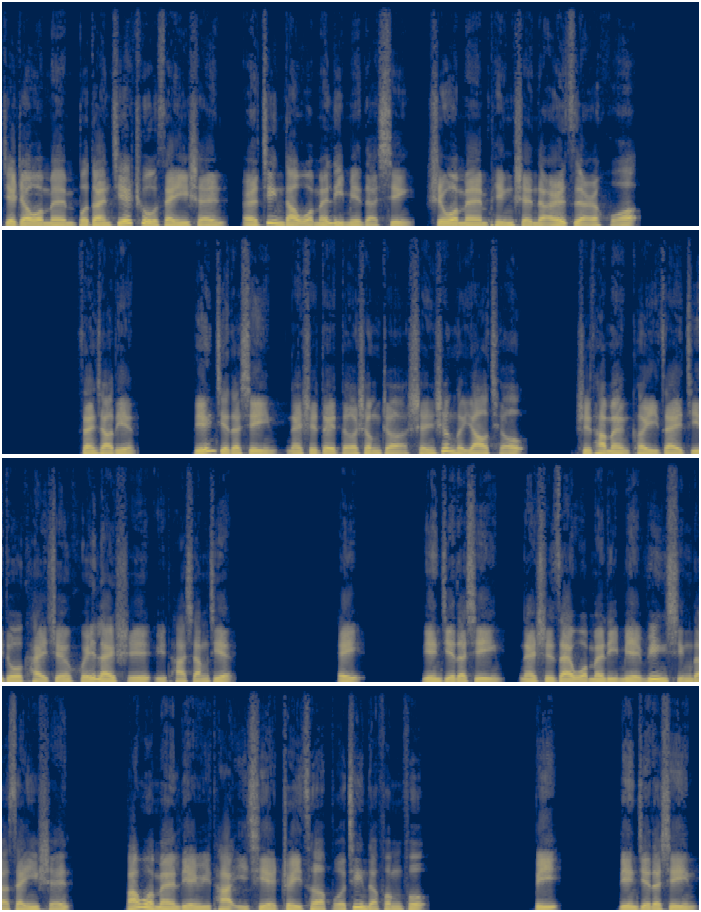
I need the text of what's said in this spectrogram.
借着我们不断接触三一神而进到我们里面的信，使我们凭神的儿子而活。三小点，廉洁的信乃是对得胜者神圣的要求。使他们可以在基督凯旋回来时与他相见。A，连结的信乃是在我们里面运行的三一神，把我们连于他一切追测不尽的丰富。B，连结的信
